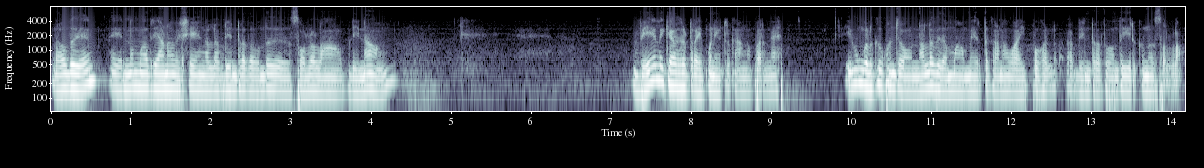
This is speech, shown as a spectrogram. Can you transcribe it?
அதாவது என்ன மாதிரியான விஷயங்கள் அப்படின்றத வந்து சொல்லலாம் அப்படின்னா வேலைக்காக ட்ரை பண்ணிகிட்ருக்காங்க பாருங்கள் இவங்களுக்கு கொஞ்சம் நல்ல விதமாக அமையறதுக்கான வாய்ப்புகள் அப்படின்றது வந்து இருக்குன்னு சொல்லலாம்.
